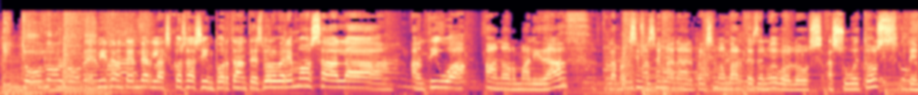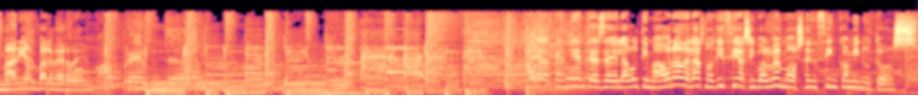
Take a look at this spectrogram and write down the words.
Y todo lo demás... Empiezo a entender las cosas importantes. Volveremos a la antigua anormalidad la próxima semana, el próximo martes de nuevo, los asuetos de Marian Valverde. Ahora pendientes de la última hora de las noticias y volvemos en cinco minutos.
